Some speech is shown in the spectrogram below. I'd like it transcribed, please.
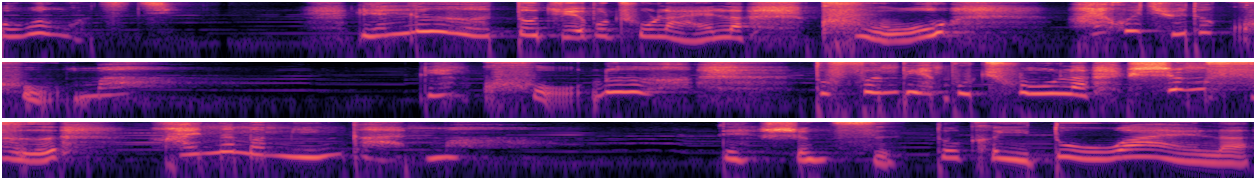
我问我自己，连乐都觉不出来了，苦还会觉得苦吗？连苦乐都分辨不出了，生死还那么敏感吗？连生死都可以度外了，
